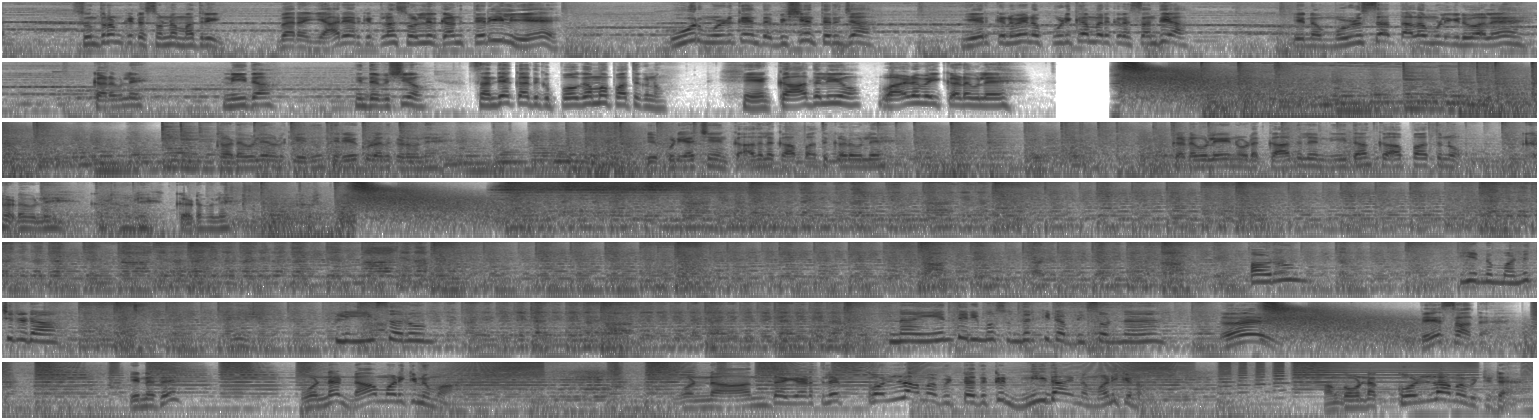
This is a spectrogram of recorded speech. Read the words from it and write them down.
சுந்தரம் கிட்ட சொன்ன மாதிரி வேற யார் யார்கிட்டலாம் சொல்லியிருக்கான்னு தெரியலையே. ஊர் முழுக்க இந்த விஷயம் தெரிஞ்சா ஏற்கனவே என்ன பிடிக்காம இருக்கிற சந்தியா என்னை முழுசா தலை முழுகிடுவாளே. கடவுளே நீதான் இந்த விஷயம் சந்தியா காதுக்கு போகாம பாத்துக்கணும். என் காதலியும் வாழ வை கடவுளே. கடவுளே அவளுக்கு எதுவும் தெரியக்கூடாது கடவுளே. எப்படியாச்சும் என் காதலை காப்பாத்து கடவுளே. கடவுளே என்னோட காதலை நீ தான் காப்பாத்தணும் கடவுளே கடவுளே கடவுளே. அருண் என்ன மன்னிச்சிடுடா. ப்ளீஸ் அருண். நான் ஏன் தெரியுமா சுந்தர் கிட்ட அப்படி சொன்னேன்? பேசாத. என்னது? உன்ன நான் மன்னிக்கணுமா? உன்னை அந்த இடத்துல கொல்லாம விட்டதுக்கு நீதான் என்ன மன்னிக்கணும். அங்க உன்னை கொல்லாம விட்டுட்டேன்.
